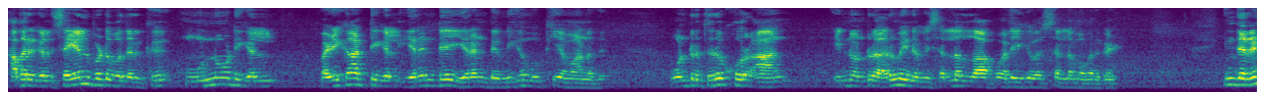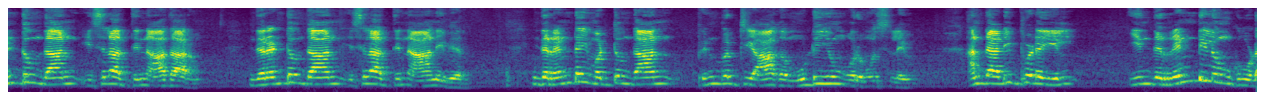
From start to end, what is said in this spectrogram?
அவர்கள் செயல்படுவதற்கு முன்னோடிகள் வழிகாட்டிகள் இரண்டே இரண்டு மிக முக்கியமானது. ஒன்று திருக்குர் ஆன் இன்னொன்று அருமை நபி சல்லல்லாஹு அலிஹி வசல்லம் அவர்கள். இந்த ரெண்டும் தான் இஸ்லாத்தின் ஆதாரம். இந்த ரெண்டும் தான் இஸ்லாத்தின் ஆணிவேர். இந்த ரெண்டை மட்டும் தான் பின்பற்றி ஆக முடியும் ஒரு முஸ்லீம். அந்த அடிப்படையில் இந்த ரெண்டிலும் கூட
